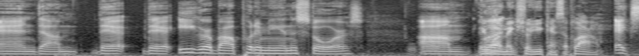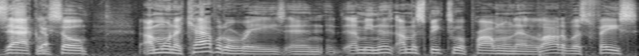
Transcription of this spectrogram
and um, they're they're eager about putting me in the stores. Um, They want to make sure you can supply them. Exactly. Yep. So I'm on a capital raise, and I mean, I'm gonna speak to a problem that a lot of us face.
